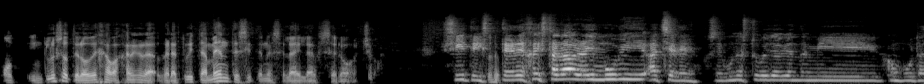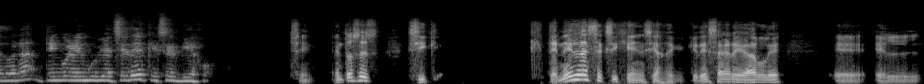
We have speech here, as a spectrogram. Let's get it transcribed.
o incluso te lo deja bajar gratuitamente si tenés el iLife 08. Sí, te, te, deja instalar el iMovie HD. Según estuve yo viendo en mi computadora, tengo el iMovie HD que es el viejo. Sí, entonces, si tenés las exigencias de que querés agregarle eh, el,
